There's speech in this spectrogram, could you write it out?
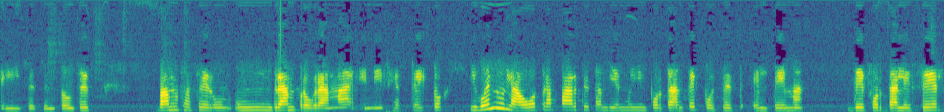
felices. Entonces, vamos a hacer un, gran programa en ese aspecto. Y bueno, la otra parte también muy importante, pues es el tema de fortalecer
